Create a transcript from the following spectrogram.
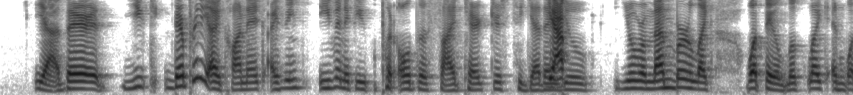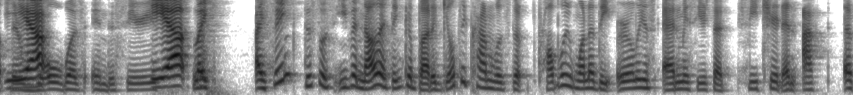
yeah, they're you they're pretty iconic. I think even if you put all the side characters together, yep. you'll you'll remember like what they look like and what their yep. role was in the series. Yep. Like I think this was even now that I think about it, Guilty Crown was the probably one of the earliest anime series that featured an act uh,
